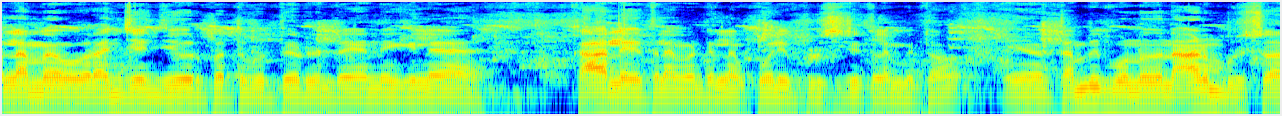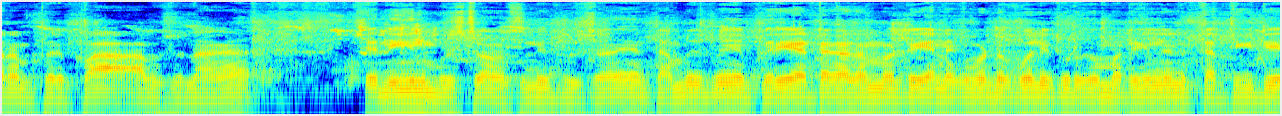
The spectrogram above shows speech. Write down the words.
எல்லாமே ஒரு அஞ்சு அஞ்சு ஒரு பத்து பத்து அப்படின்ற எண்ணிக்கையில் காரில் ஏற்றலாமேட்டு எல்லாம் கோழி பிடிச்சிட்டு கிளம்பிட்டோம். என் தம்பி பொண்ணு வந்து நானும் பிடிச்சிட்டு வரேன் பெருப்பா அப்படின்னு சொன்னாங்க. சரி நீங்களும் பிடிச்சிட்டு வாங்க சொல்லி பிடிச்சிட்டு என் தம்பி பையன் பெரிய அட்டகாசம் மட்டும் எனக்கு மட்டும் கோழி கொடுக்க மாட்டீங்களேன்னு கத்திக்கிட்டே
